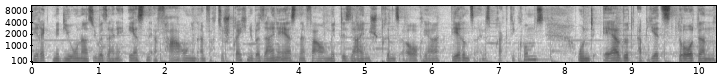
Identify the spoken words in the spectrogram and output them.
direkt mit Jonas über seine ersten Erfahrungen einfach zu sprechen, über seine ersten Erfahrungen mit Design-Sprints auch, ja, während seines Praktikums und er wird ab jetzt dort dann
